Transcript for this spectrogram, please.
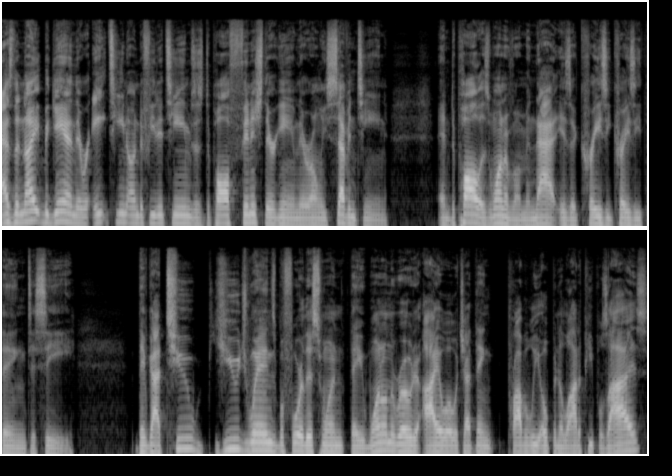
As the night began, there were 18 undefeated teams. As DePaul finished their game, there were only 17. And DePaul is one of them. And that is a crazy, crazy thing to see. They've got two huge wins before this one. They won on the road at Iowa, which I think probably opened a lot of people's eyes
